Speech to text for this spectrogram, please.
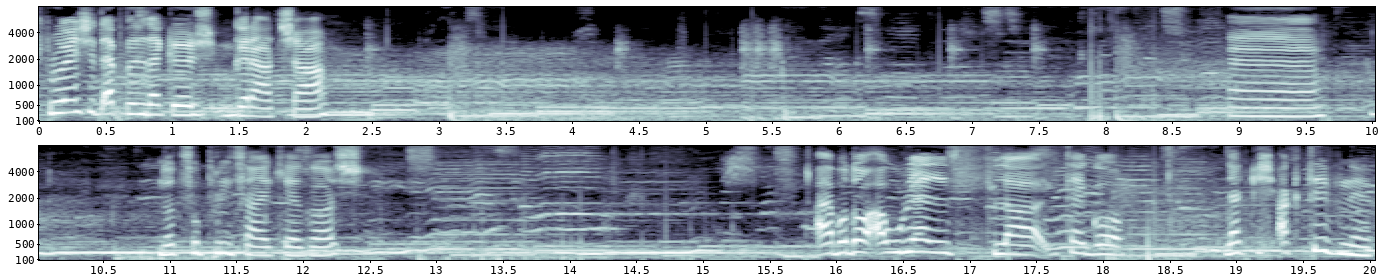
Spróbuję się tepnąć do jakiegoś gracza. Do cuprica jakiegoś. Albo do Aurelfla tego. Do jakichś aktywnych.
